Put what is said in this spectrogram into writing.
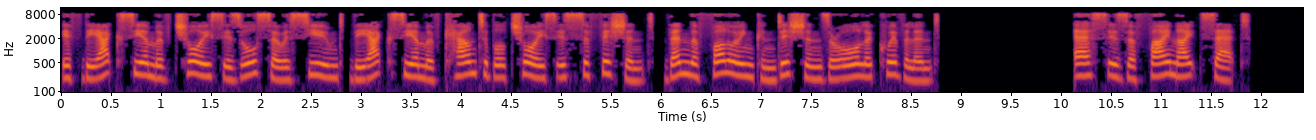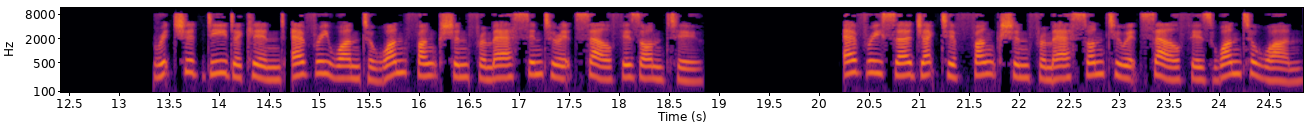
If the axiom of choice is also assumed, the axiom of countable choice is sufficient, then the following conditions are all equivalent. S is a finite set. Richard Dedekind every one-to-one -one function from S into itself is onto. Every surjective function from S onto itself is one-to-one. -one.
